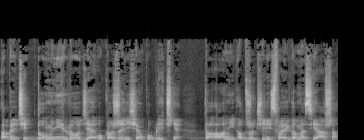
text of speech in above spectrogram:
aby ci dumni ludzie ukorzyli się publicznie. To oni odrzucili swojego Mesjasza.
